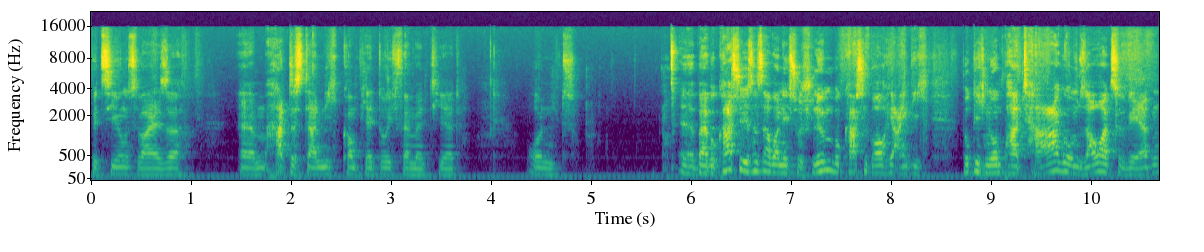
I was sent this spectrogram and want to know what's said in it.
beziehungsweise ähm, hat es dann nicht komplett durchfermentiert. Und äh, bei Bokashi ist es aber nicht so schlimm. Bokashi braucht ja eigentlich wirklich nur ein paar Tage, um sauer zu werden.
